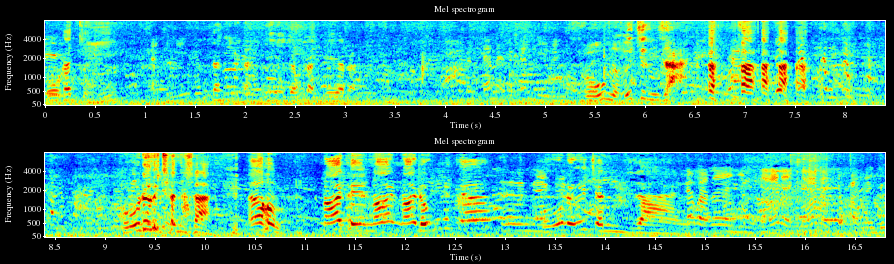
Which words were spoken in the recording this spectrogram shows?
cô cá chỉ cá chỉ đằng kia giống đằng kia rồi phụ nữ chân dài. Phụ nữ chân dài. Oh, nói thì nói nói đúng đó chứ. Phụ nữ chân dài. Các bạn ơi nhìn cá này cá này các bạn này vũ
